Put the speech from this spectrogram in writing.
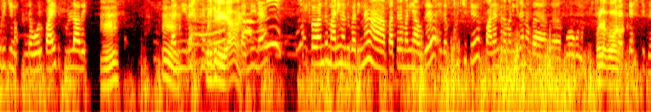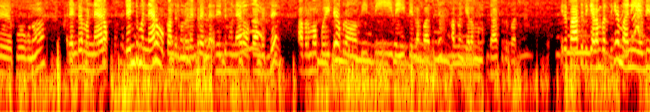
குடிக்கணும். இந்த ஒரு பாக்கெட் ஃபுல்லாகவே தண்ணியில். குடிச்சிருவியா? தண்ணியில். இப்போ வந்து மணி வந்து பார்த்தீங்கன்னா பத்தரை மணி ஆகுது. இதை குடிச்சிட்டு பன்னெண்டரை மணிக்கு தான் நம்ம அங்கே போகணும். உள்ளே போகணும். டெஸ்ட்டுக்கு போகணும். ரெண்டரை மணி நேரம். ரெண்டு மணி நேரம் உட்காந்துருக்கணும் ரெண்டரை இல்லை ரெண்டு மணி நேரம் உட்காந்துருந்து அப்புறமா போயிட்டு அப்புறம் பிபி வெயிட் எல்லாம் பார்த்துட்டு அப்புறம் கிளம்பணும். டாக்டர் பார்த்து இதை பார்த்துட்டு கிளம்புறதுக்கே மணி எப்படி?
